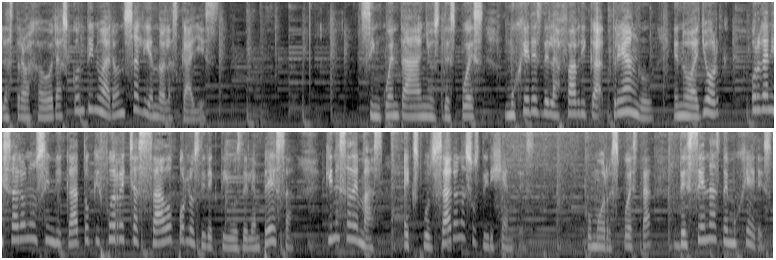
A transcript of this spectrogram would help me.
las trabajadoras continuaron saliendo a las calles. 50 años después, mujeres de la fábrica Triangle en Nueva York organizaron un sindicato que fue rechazado por los directivos de la empresa, quienes además expulsaron a sus dirigentes. Como respuesta, decenas de mujeres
